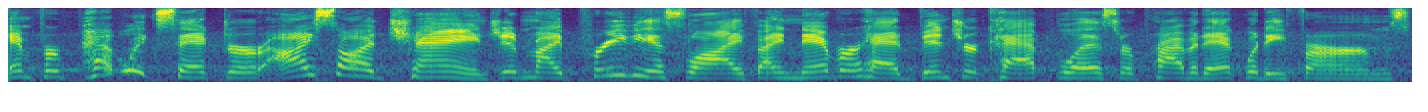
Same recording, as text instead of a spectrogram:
And for public sector, I saw a change. In my previous life, I never had venture capitalists or private equity firms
